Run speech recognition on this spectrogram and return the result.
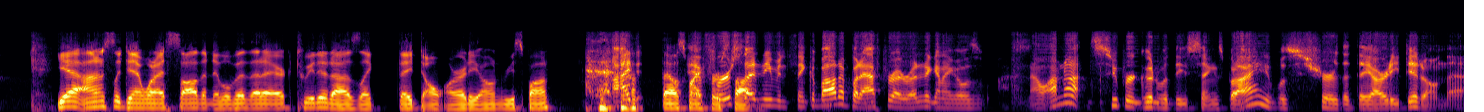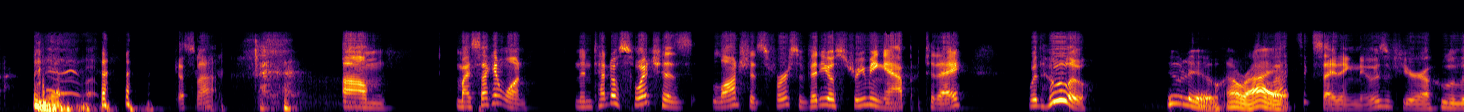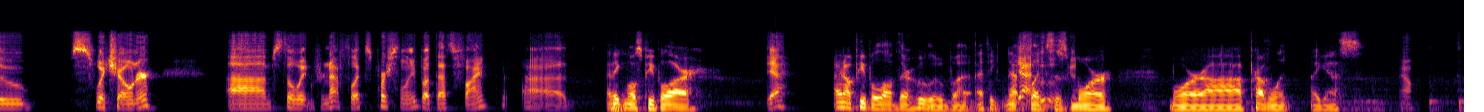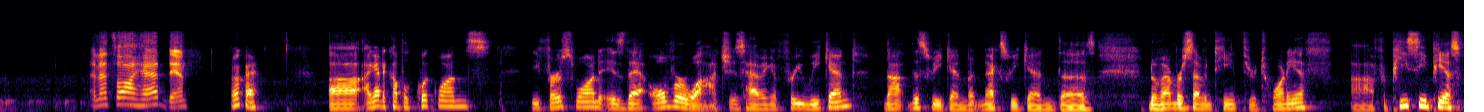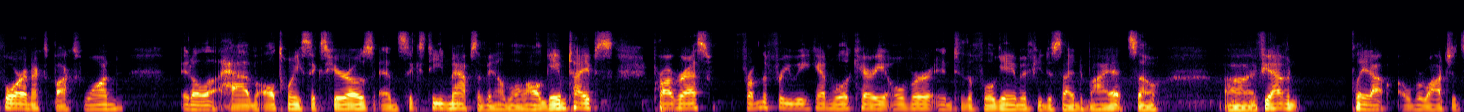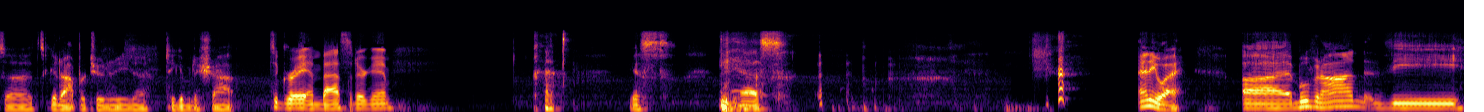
Yeah, honestly, Dan, when I saw the nibble bit that Eric tweeted, I was like, they don't already own Respawn. I, that was my at first, first, thought. I didn't even think about it, but after I read it again, I goes, now I'm not super good with these things, but I was sure that they already did own that. Yeah. But guess not. Um, my second one, Nintendo Switch has launched its first video streaming app today with Hulu. Hulu. All right. Well, that's exciting news if you're a Hulu Switch owner. Uh, I'm still waiting for Netflix personally, but that's fine. Uh, I think most people are. Yeah. I know people love their Hulu, but I think Netflix Hulu's is good. more more uh, prevalent. I guess. Yeah. And that's all I had, Dan. Okay. Uh, I got a couple quick ones. The first one is that Overwatch is having a free weekend, not this weekend, but next weekend, the November 17th through 20th, uh, for PC, PS4, and Xbox One. It'll have all 26 heroes and 16 maps available, all game types. Progress from the free weekend will carry over into the full game if you decide to buy it. So, uh, if you haven't played out Overwatch, it's a it's a good opportunity to to give it a shot. It's a great ambassador game. Yes. Yes. anyway, uh moving on, the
